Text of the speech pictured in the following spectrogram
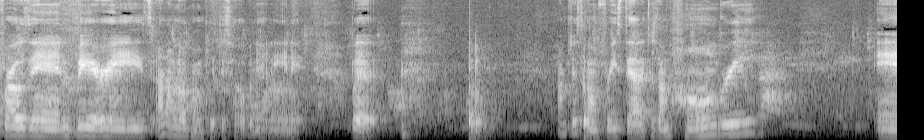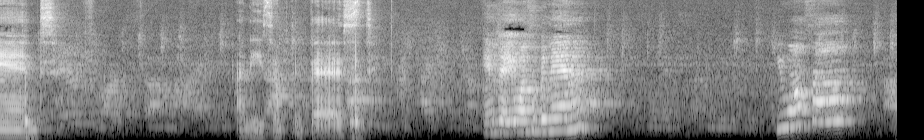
frozen berries. I don't know if I'm gonna put this whole banana in it, but I'm just gonna freestyle it because I'm hungry and I need something fast. MJ, you want some banana? You want some?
